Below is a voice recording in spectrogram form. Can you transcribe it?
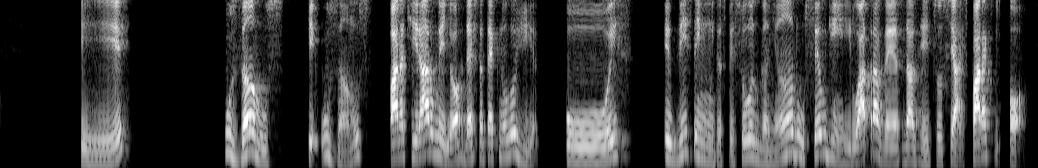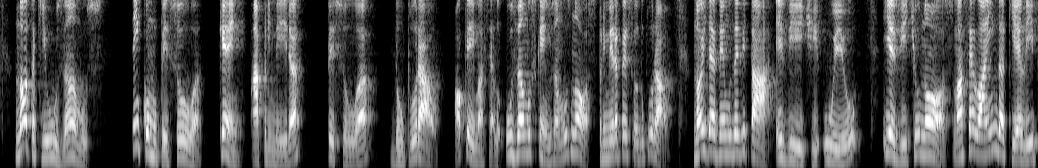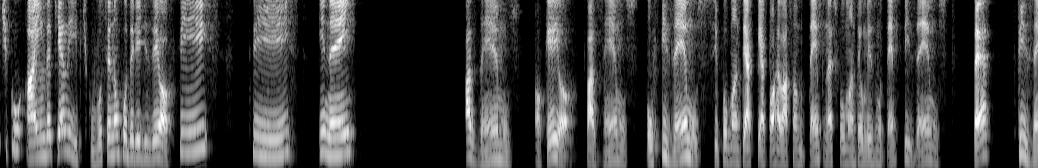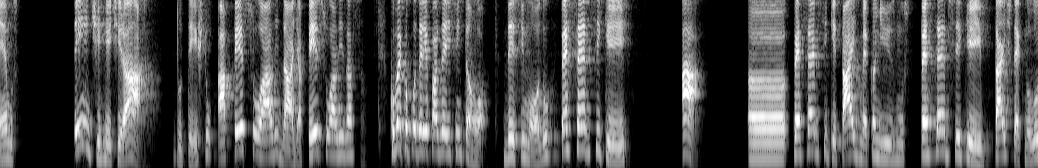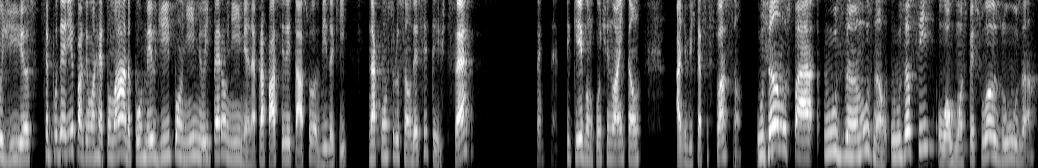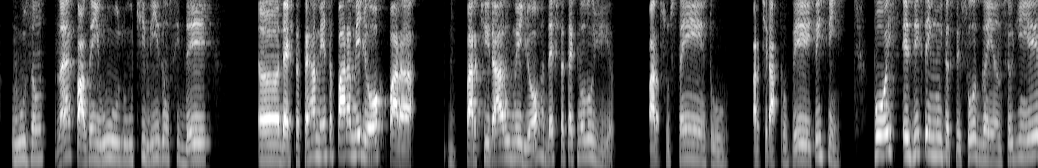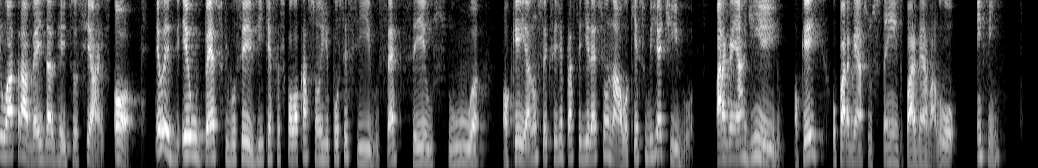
que usamos, que usamos para tirar o melhor desta tecnologia, pois existem muitas pessoas ganhando o seu dinheiro através das redes sociais. Para aqui, ó, nota que usamos tem como pessoa quem? A primeira pessoa do plural. Ok, Marcelo. Usamos quem? Usamos nós, primeira pessoa do plural. Nós devemos evitar, evite o eu e evite o nós. Marcelo, ainda que é elíptico, ainda que é elíptico. Você não poderia dizer, ó, fiz, fiz e nem fazemos, ok? Ó, fazemos ou fizemos, se for manter aqui a correlação do tempo, né? Se for manter o mesmo tempo, fizemos, certo? Fizemos. Tente retirar do texto a pessoalidade, a pessoalização. Como é que eu poderia fazer isso então? Ó, desse modo, percebe-se que a uh, percebe-se que tais mecanismos, percebe-se que tais tecnologias, você poderia fazer uma retomada por meio de hiponímia ou hiperonímia, né, para facilitar a sua vida aqui na construção desse texto, certo? Percebe-se que, vamos continuar então, haja vista essa situação. Usamos para, usamos não, usa-se, ou algumas pessoas usam, usam, né, fazem uso, utilizam-se de uh, desta ferramenta para melhor, para, para tirar o melhor desta tecnologia, para sustento, para tirar proveito, enfim. Pois existem muitas pessoas ganhando seu dinheiro através das redes sociais. Ó, eu, eu peço que você evite essas colocações de possessivos, certo? Seu, sua, ok? A não ser que seja para ser direcional. Aqui é subjetivo. Para ganhar dinheiro, ok? Ou para ganhar sustento, para ganhar valor enfim.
